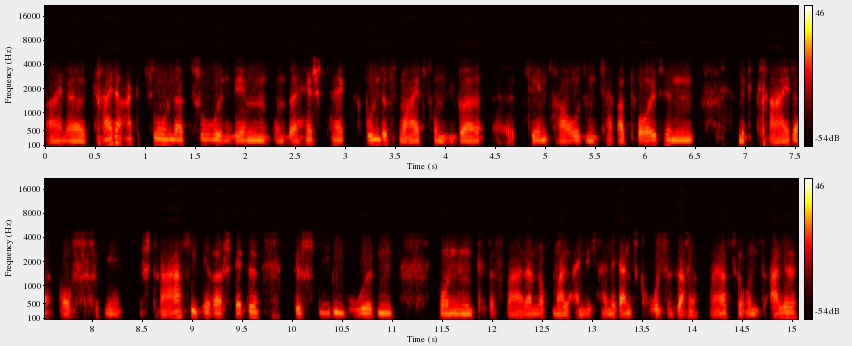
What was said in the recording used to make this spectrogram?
eine Kreideaktion dazu, in dem unser Hashtag bundesweit von über 10.000 äh, Therapeutinnen mit Kreide auf die Straßen ihrer Städte geschrieben wurden. Und das war dann nochmal eigentlich eine ganz große Sache ja, für uns alle,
